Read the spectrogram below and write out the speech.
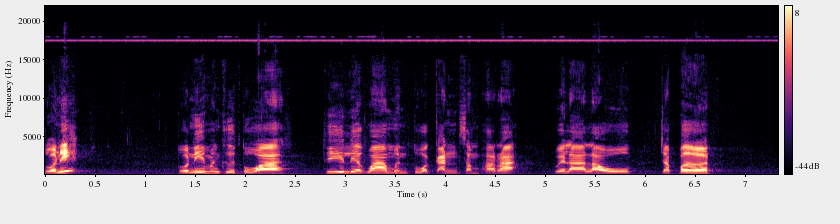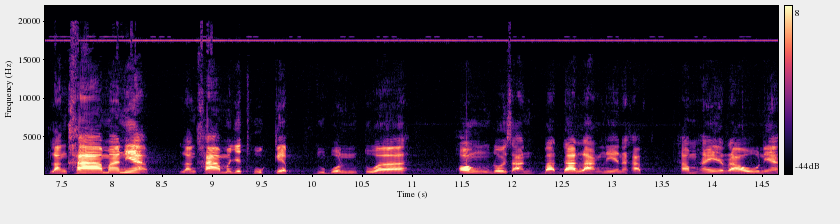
ตัวนี้ ตัวนี้มันคือตัว ที่เรียกว่าเหมือนตัวกันสัมภาระ เวลาเราจะเปิดหลังคามาเนี่ยหลังคามันจะถูกเก็บอยู่บนตัวห้องโดยสารด้านหลังเนี่ยนะครับทำให้เราเนี่ย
